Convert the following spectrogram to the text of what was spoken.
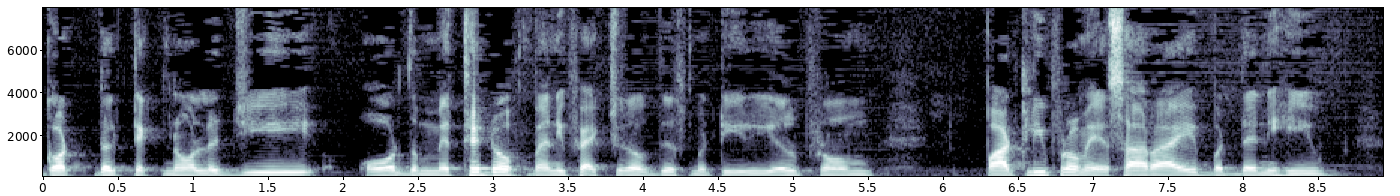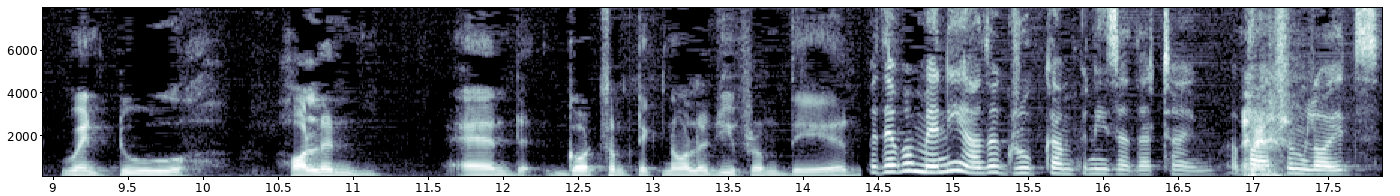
got the technology or the method of manufacture of this material from partly from SRI, but then he went to Holland and got some technology from there. But there were many other group companies at that time, apart from Lloyd's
